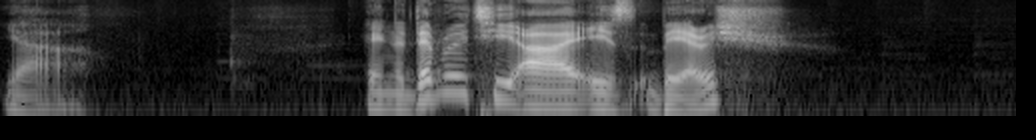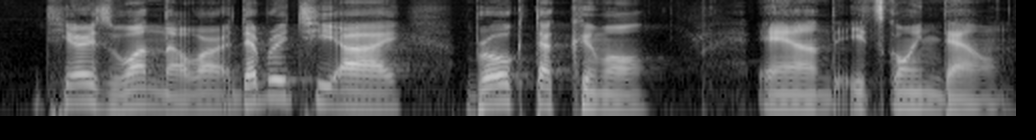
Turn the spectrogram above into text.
Yeah. And the WTI is bearish. Here is 1 hour. WTI broke the Kumo and it's going down.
